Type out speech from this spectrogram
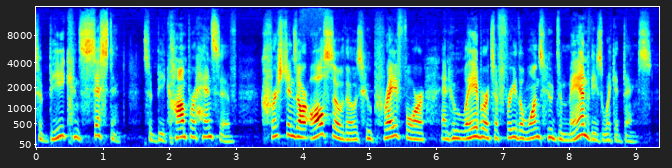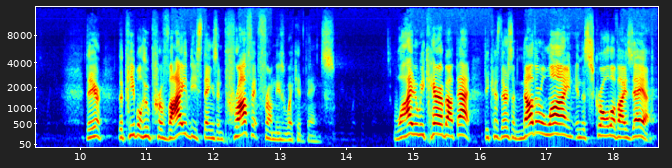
To be consistent, to be comprehensive, Christians are also those who pray for and who labor to free the ones who demand these wicked things. They are the people who provide these things and profit from these wicked things. Why do we care about that? Because there's another line in the scroll of Isaiah.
